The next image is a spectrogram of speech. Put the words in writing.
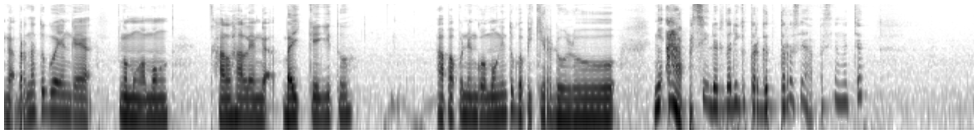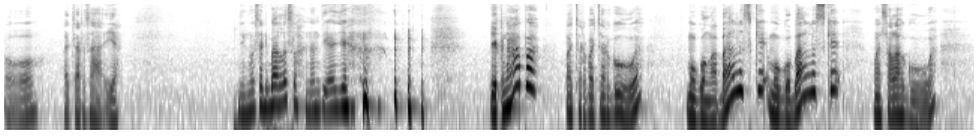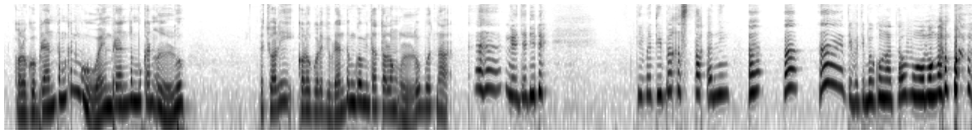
nggak pernah tuh gue yang kayak ngomong-ngomong hal-hal yang nggak baik kayak gitu. Apa pun yang gue omongin tuh gue pikir dulu. Ini apa sih? Dari tadi geter-geter siapa sih yang ngechat? Oh pacar saya. Ya nggak usah dibales lah nanti aja ya kenapa? Pacar-pacar gue mau gue nggak bales kek? Mau gue bales kek? Masalah gue kalau gue berantem kan gue yang berantem bukan elu kecuali kalau gue lagi berantem gue minta tolong elu buat na nggak jadi deh. Tiba-tiba kestak anjing. Ah ah ah tiba-tiba gue nggak tahu mau ngomong apa.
